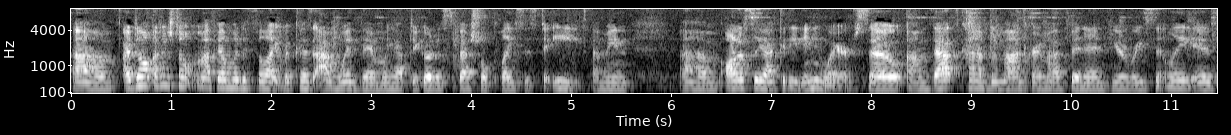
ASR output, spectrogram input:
Um, I don't. I just don't want my family to feel like because I'm with them, we have to go to special places to eat. I mean um, honestly, I could eat anywhere. So um, that's kind of the mind frame I've been in here recently. Is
